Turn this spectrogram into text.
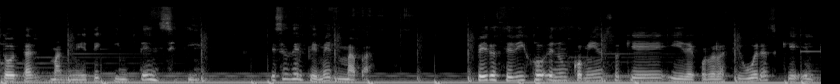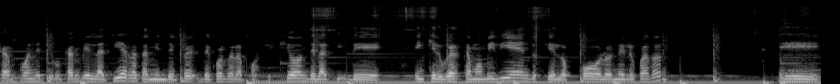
Total Magnetic Intensity. Ese es el primer mapa pero se dijo en un comienzo que, y de acuerdo a las figuras, que el campo magnético cambia en la Tierra también, de, acuerdo a la posición, de, la, de, en qué lugar estamos midiendo, si en los polos, en el Ecuador. Eh,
